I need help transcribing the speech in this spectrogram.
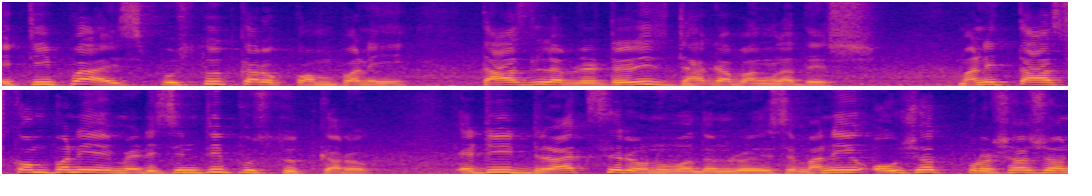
এই টি পাইস প্রস্তুতকারক কোম্পানি তাজ ল্যাবরেটরিজ, ঢাকা, বাংলাদেশ। মানে তাজ কোম্পানি এই মেডিসিনটি প্রস্তুতকারক। এটি ড্রাগসের অনুমোদন রয়েছে মানে ঔষধ প্রশাসন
